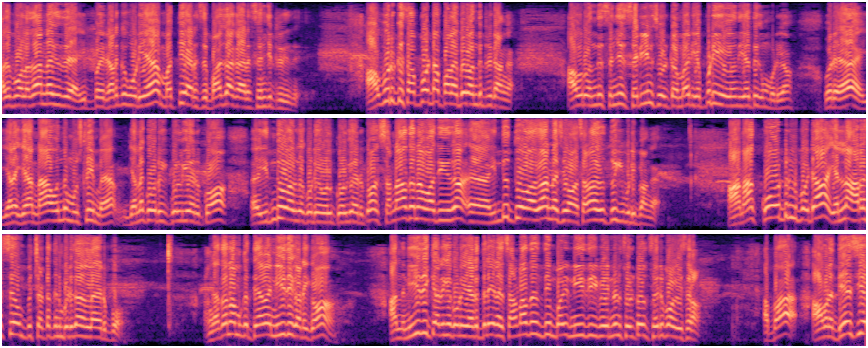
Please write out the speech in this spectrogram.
அதுபோல தான் இருக்குது இப்போ நடக்கக்கூடிய மத்திய அரசு பாஜக அரசு செஞ்சுட்டு இருக்குது. அவருக்கு சப்போர்ட்டாக பல பேர் வந்துட்டு இருக்காங்க. அவர் வந்து செஞ்சு சரின்னு சொல்லிட்ட மாதிரி எப்படி வந்து ஏற்றுக்க முடியும்? ஒரு ஏன் நான் வந்து முஸ்லீமு எனக்கு ஒரு கொள்கை இருக்கும் இந்து இந்துவா இருக்கக்கூடிய ஒரு கொள்கை இருக்கும். சனாதனவாதி தான் இந்துத்துவாக இந்துத்துவா தான் என்ன செய்வாங்க? சனாதனத்தை தூக்கி பிடிப்பாங்க. ஆனால் கோர்ட்டுன்னு போயிட்டால் எல்லாம் அரசியமைப்பு சட்டத்தின்படி தான் நல்லா இருப்போம். அங்கே தான் நமக்கு தேவை நீதி கிடைக்கும். அந்த நீதி கிடைக்கக்கூடிய இடத்துல எனக்கு சனாதனத்தின் படி நீதி வேணும்னு சொல்லிட்டு ஒரு செருப்பா வீசுறான். அப்போ அவனை தேசிய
